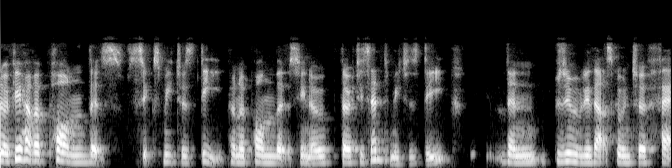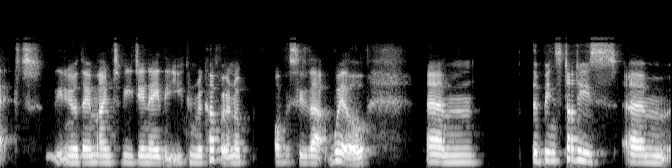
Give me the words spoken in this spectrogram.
know, if you have a pond that's six meters deep and a pond that's, you know, 30 centimeters deep, then presumably that's going to affect, you know, the amount of eDNA that you can recover, and obviously that will. Um, there've been studies um,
